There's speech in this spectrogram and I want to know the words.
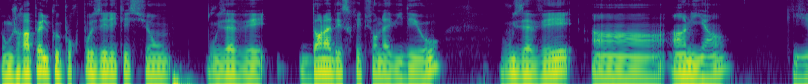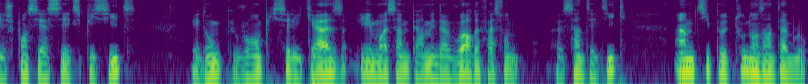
Donc je rappelle que pour poser les questions, vous avez dans la description de la vidéo, vous avez un, lien qui, je pense, est assez explicite. Et donc vous remplissez les cases, et moi ça me permet d'avoir de façon euh, synthétique un petit peu tout dans un tableau.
